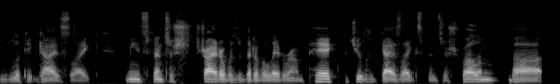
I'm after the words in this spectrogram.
You look at guys like, I mean, Spencer Strider was a bit of a later round pick, but you look at guys like Spencer Schwellenbach,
